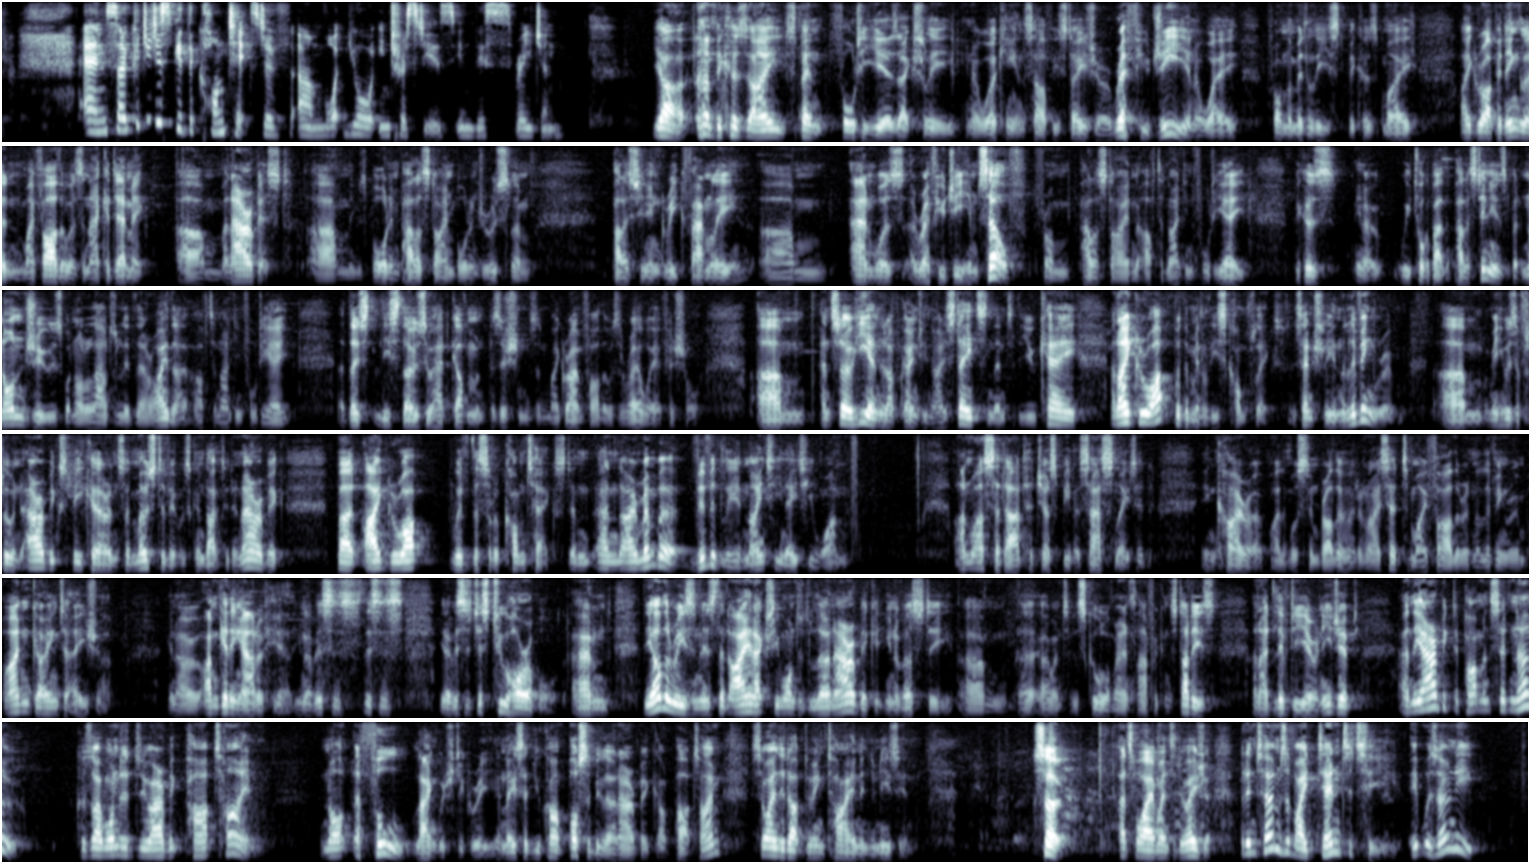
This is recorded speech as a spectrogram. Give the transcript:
and so, could you just give the context of um, what your interest is in this region? Yeah, because I spent 40 years actually, you know, working in Southeast Asia, a refugee in a way from the Middle East, because my I grew up in England. My father was an academic, um, an Arabist. Um, he was born in Palestine, born in Jerusalem, Palestinian Greek family, um, and was a refugee himself from Palestine after 1948. Because, you know, we talk about the Palestinians, but non Jews were not allowed to live there either after 1948, at least those who had government positions, and my grandfather was a railway official. Um, and so he ended up going to the United States and then to the UK. And I grew up with the Middle East conflict, essentially in the living room. Um, I mean, he was a fluent Arabic speaker, and so most of it was conducted in Arabic. But I grew up with the sort of context. And, and I remember vividly in 1981, Anwar Sadat had just been assassinated in Cairo by the Muslim Brotherhood. And I said to my father in the living room, I'm going to Asia. You know, I'm getting out of here. You know, this is, this is, you know, this is just too horrible. And the other reason is that I had actually wanted to learn Arabic at university. Um, uh, I went to the School of Oriental African Studies, and I'd lived a year in Egypt. And the Arabic department said no, because I wanted to do Arabic part time, not a full language degree. And they said, you can't possibly learn Arabic part time. So I ended up doing Thai and Indonesian. So that's why I went to Asia. But in terms of identity, it was only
